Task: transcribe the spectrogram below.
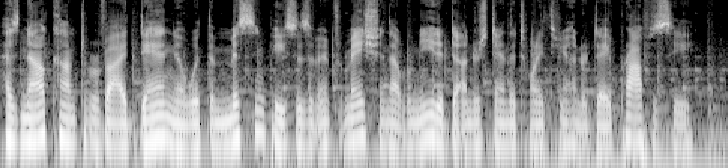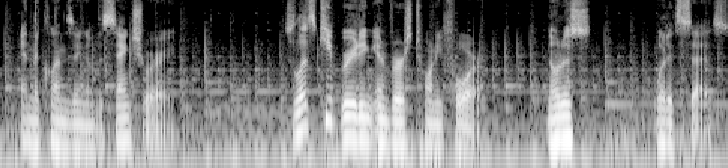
has now come to provide Daniel with the missing pieces of information that were needed to understand the 2300 day prophecy and the cleansing of the sanctuary. So let's keep reading in verse 24. Notice what it says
